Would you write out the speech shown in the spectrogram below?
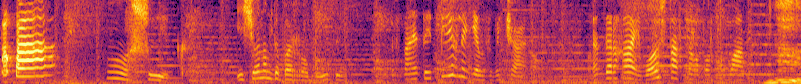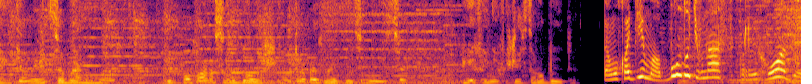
Па-па! О, шик. І що нам тепер робити? Знаєте піглінів, звичайно. Ендергай, можеш нас телепортувати? Ні, Тому ходімо, будуть в нас пригоди.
